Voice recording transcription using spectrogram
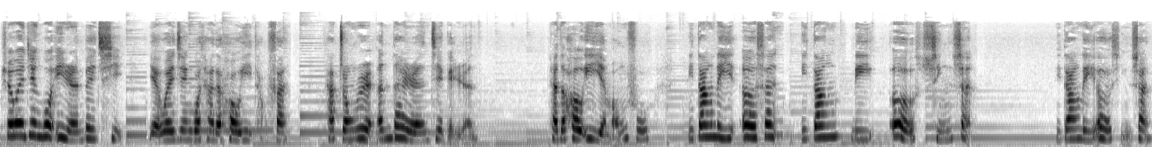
却未见过一人被弃，也未见过他的后裔讨饭。他终日恩待人，借给人，他的后裔也蒙福。你当离恶善，你当离恶行善，你当离恶行善，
